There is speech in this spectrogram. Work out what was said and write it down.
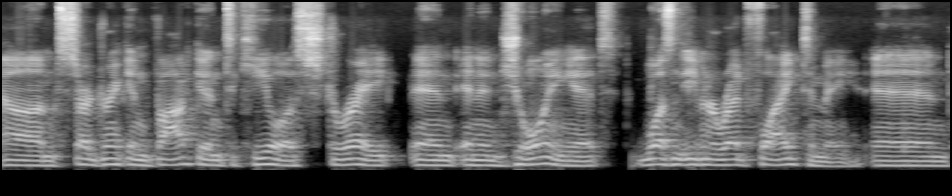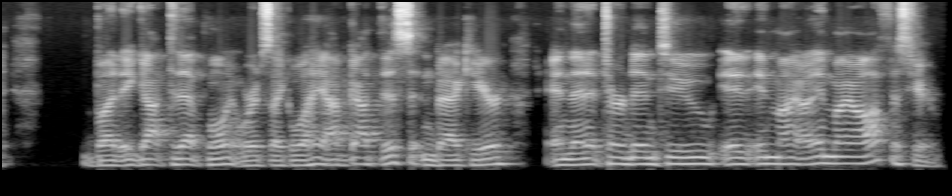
Um, to start drinking vodka and tequila straight and and enjoying it wasn't even a red flag to me. And but it got to that point where it's like, well, hey, I've got this sitting back here, and then it turned into in, in my in my office here.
